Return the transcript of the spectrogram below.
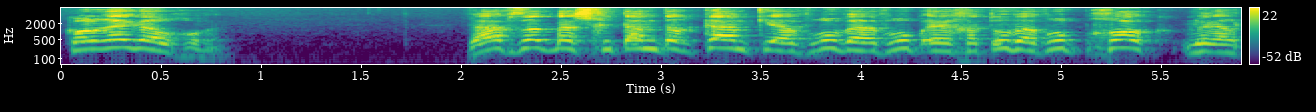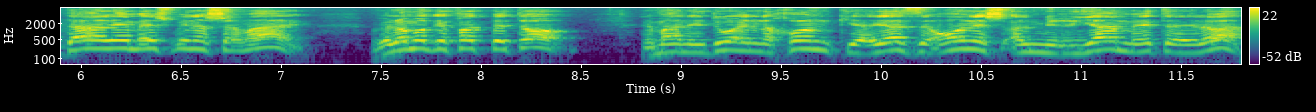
כל רגע הוא חווה. ואף זאת בהשחיתם דרכם, כי עברו ועברו, אה, חטאו ועברו חוק, לא ירדה עליהם אש מן השמיים, ולא מגפת פתו. למען ידעו אל נכון, כי היה זה עונש על מרים מאת האלוה.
